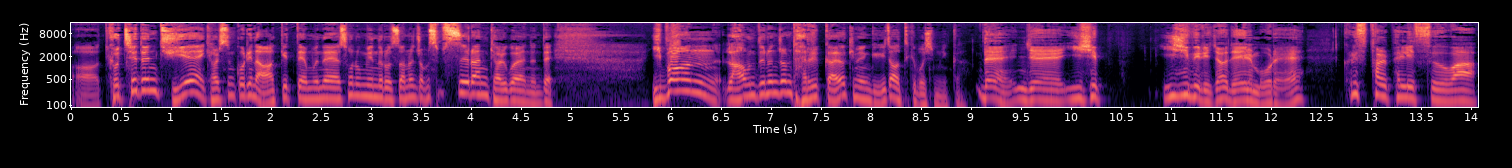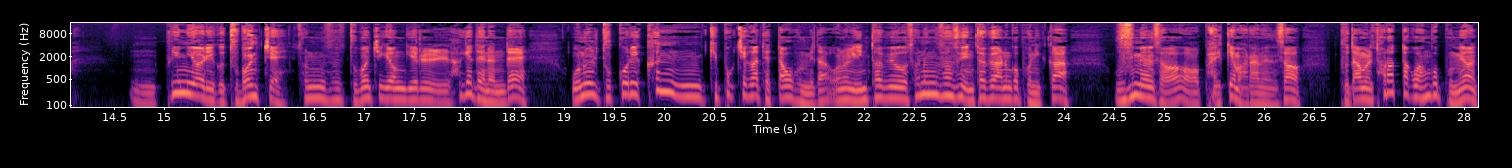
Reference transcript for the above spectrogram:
어, 교체된 뒤에 결승골이 나왔기 때문에 손흥민으로서는 좀 씁쓸한 결과였는데 이번 라운드는 좀 다를까요? 김현기 기자 어떻게 보십니까? 네, 이제 20 20일이죠. 내일 모레 크리스털 팰리스와 음, 프리미어리그 두 번째 손흥민 선수 두 번째 경기를 하게 되는데 오늘 두 골이 큰 기폭제가 됐다고 봅니다. 오늘 인터뷰 손흥민 선수 인터뷰하는 거 보니까 웃으면서 어, 밝게 말하면서 부담을 털었다고 한거 보면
